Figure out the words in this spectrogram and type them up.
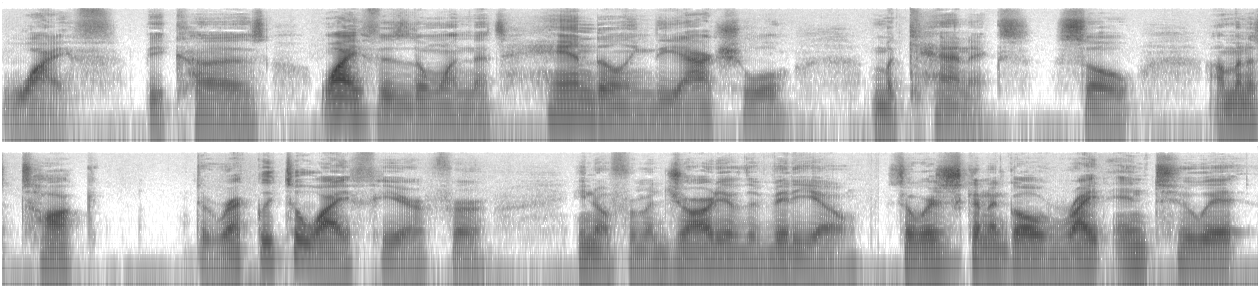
wife because wife is the one that's handling the actual mechanics. So I'm going to talk directly to wife here for, you know, for majority of the video. So we're just going to go right into it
